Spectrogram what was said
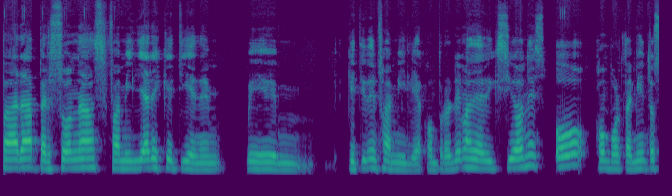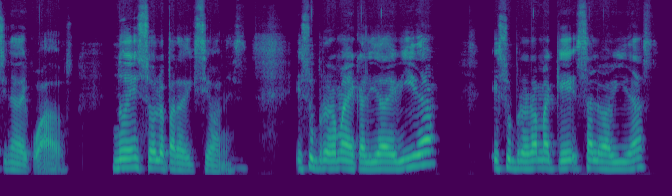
para personas familiares que tienen, em, que tienen familia con problemas de adicciones o comportamientos inadecuados. No es solo para adicciones. Es un programa de calidad de vida, es un programa que salva vidas.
